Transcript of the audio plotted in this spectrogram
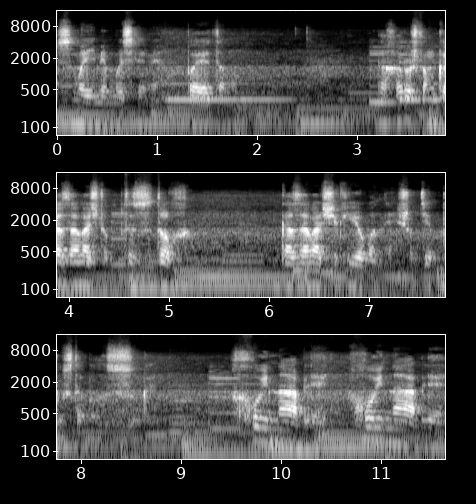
с моими мыслями. Поэтому. Да хорош там газовать, чтобы ты сдох. Газовальщик ебаный, чтоб тебе пусто было, сука. Хуйна, блядь, хуйна, блядь.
